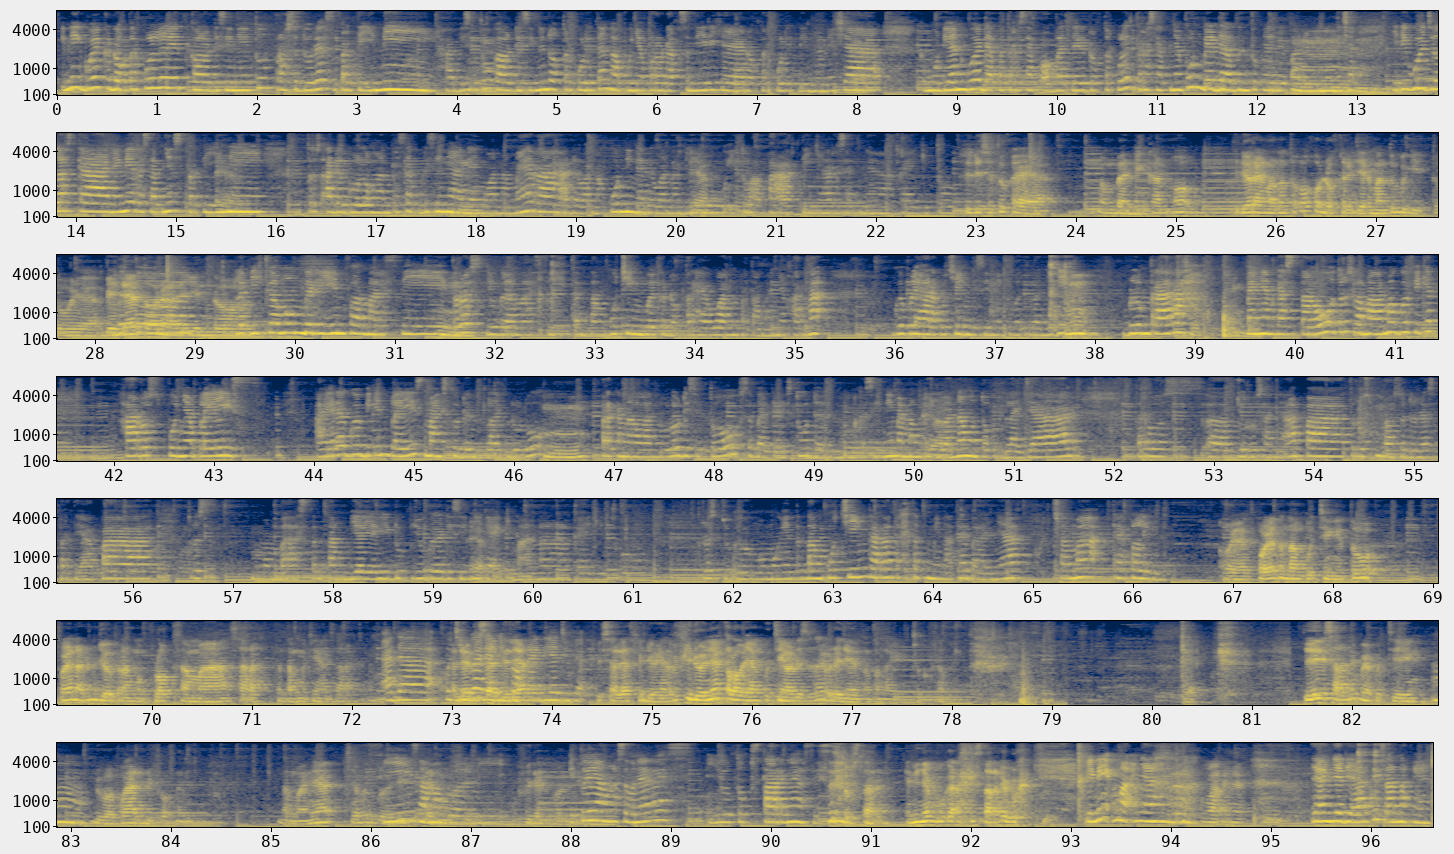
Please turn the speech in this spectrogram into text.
ini gue ke dokter kulit kalau di sini itu prosedurnya seperti ini. Habis itu kalau di sini dokter kulitnya nggak punya produk sendiri kayak dokter kulit di Indonesia. Kemudian gue dapat resep obat dari dokter kulit, resepnya pun beda bentuknya daripada di Hmm. Indonesia. Jadi gue jelaskan ini resepnya seperti ini. Terus ada golongan resep di sini, ada yang warna merah, ada warna kuning, ada warna biru. Itu apa artinya resepnya. Jadi di situ kayak membandingkan oh jadi orang yang nonton tuh oh kok dokter Jerman tuh begitu ya beda tuh Betul. dengan di Indo Lebih ke memberi informasi, Hmm. terus juga ngasih tentang kucing gue ke dokter hewan pertamanya karena gue pelihara kucing di sini kebetulan. Jadi Hmm. belum terarah Kucing, pengen kasih tahu, terus lama-lama gue pikir harus punya playlist. Akhirnya gue bikin playlist My Student Life dulu. Hmm. Perkenalan dulu di situ sebagai student. Ke sini memang Iya. tujuannya untuk belajar, terus eh, jurusannya apa, terus prosedurnya seperti apa, terus membahas tentang biaya hidup juga di sini Iya. kayak gimana, kayak gitu. Terus juga ngomongin tentang kucing karena ternyata peminatnya banyak, sama traveling. oh ya pokoknya tentang kucing itu pokoknya Nadine juga pernah nge-vlog sama Sarah tentang kucingnya Sarah Ada kucing Ada bisa ada di. Vlogedia juga. bisa lihat videonya tapi videonya kalau yang kucing udah selesai udah jangan tonton lagi jadi Sarah ini punya kucing Hmm. dua pokoknya ada di vlog nanti namanya siapa Si Goldie sama. Goofy dan Goldie Itu yang sebenarnya YouTube starnya sih. YouTube star ininya bukan starnya bukan Ini emaknya. emaknya yang jadi artis anaknya.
